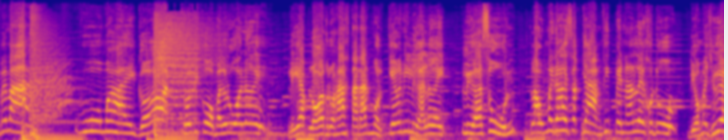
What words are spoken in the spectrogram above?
ไม่มาโอ้ my god โรลิโกมารัวๆเลย เรียบร้อยคนดูฮะสตาร์ดัตหมดเกมไม่มีเหลือเลย เหลือศูนย์เราไม่ได้สักอย่างที่เป็นนั้นเลยคนดู เดี๋ยวไม่เชื่อ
